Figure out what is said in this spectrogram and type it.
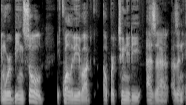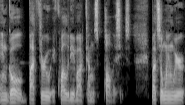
And we're being sold equality of opportunity as a as an end goal, but through equality of outcomes policies. But so when we're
